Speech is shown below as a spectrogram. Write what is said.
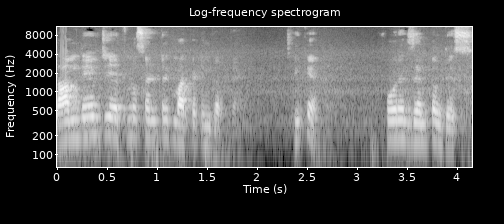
Ramdev ji ethnocentric marketing करते हैं ठीक है फॉर एग्जाम्पल दिस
